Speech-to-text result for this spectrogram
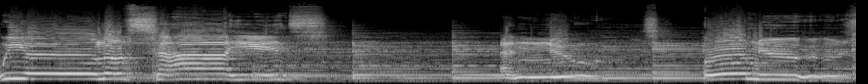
We all love science and news. Oh, news.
